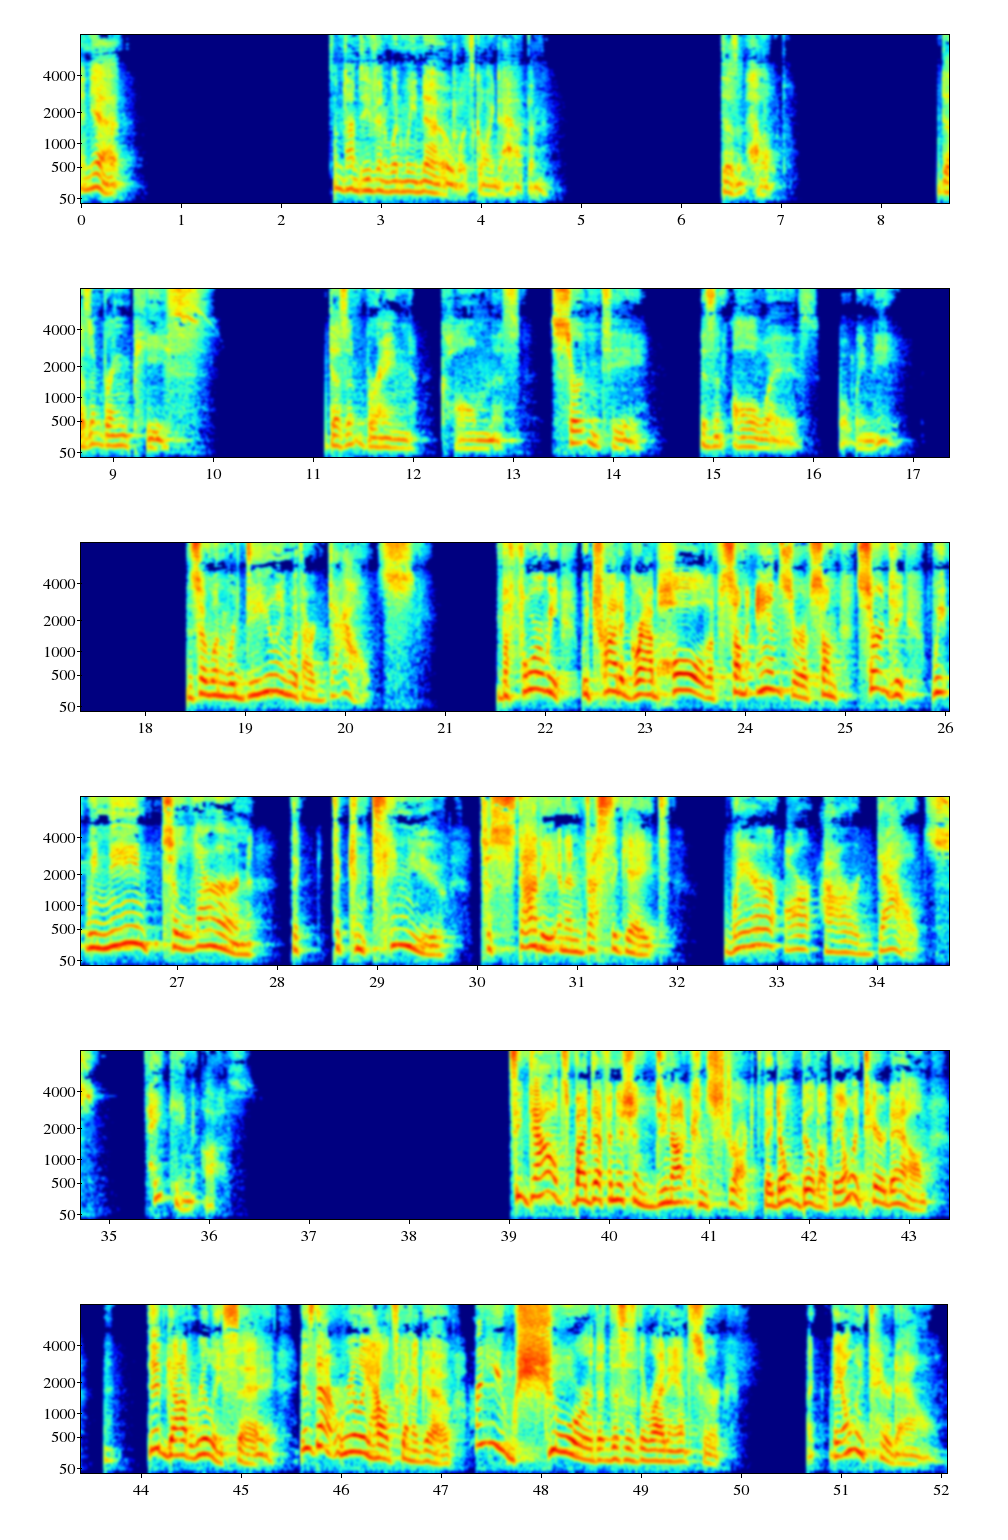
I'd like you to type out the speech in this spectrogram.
And yet, sometimes even when we know what's going to happen, it doesn't help. Doesn't bring peace. Doesn't bring calmness. Certainty isn't always what we need. And so when we're dealing with our doubts, before we, we try to grab hold of some answer, of some certainty, we, we need to learn to, to continue to study and investigate where are our doubts taking us? See, doubts, by definition, do not construct, they don't build up, they only tear down. Did God really say? Is that really how it's going to go? Are you sure that this is the right answer? Like they only tear down.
